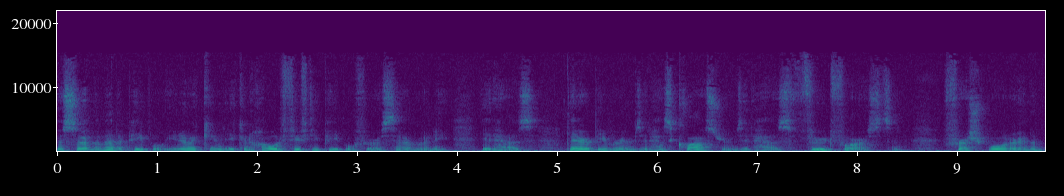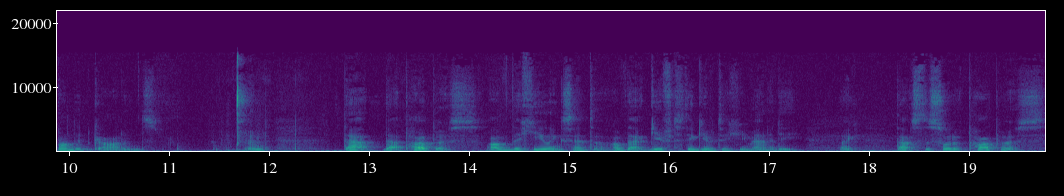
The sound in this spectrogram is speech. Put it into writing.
a certain amount of people. You know, it can it can hold fifty people for a ceremony. It has therapy rooms. It has classrooms. It has food forests and fresh water and abundant gardens, and that that purpose of the healing center of that gift to give to humanity, like that's the sort of purpose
